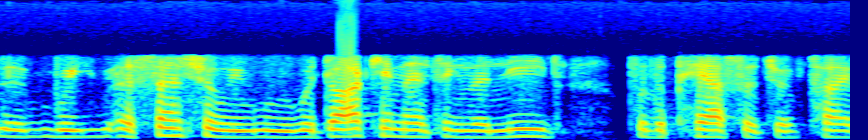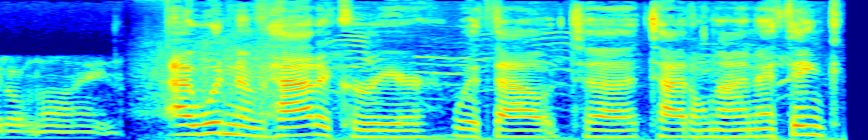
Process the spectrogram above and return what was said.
we essentially we were documenting the need for the passage of Title IX. I wouldn't have had a career without uh, Title IX. I think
